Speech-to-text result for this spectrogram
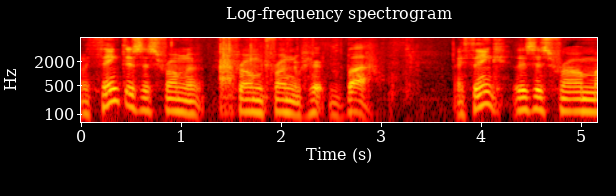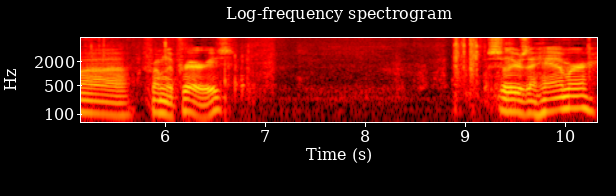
I think this is from the from from the but I think this is from uh, from the prairies. So there's a hammer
